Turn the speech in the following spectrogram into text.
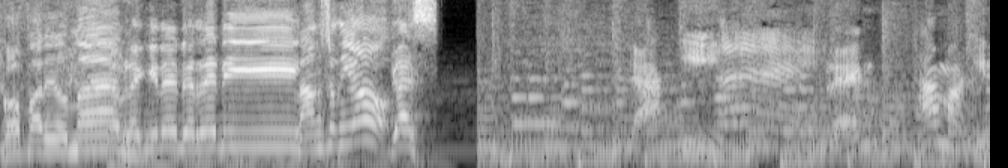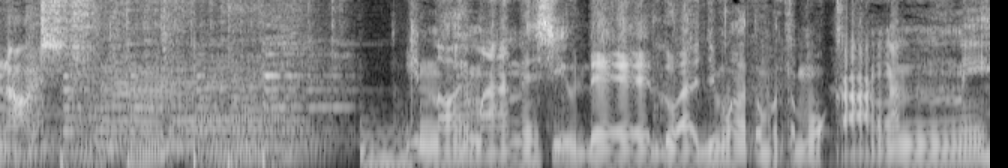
Gofar Hilman. Gablang kita udah ready. Langsung yuk. Gas. Daki, Bleng, sama Kinoy. Inoy mana sih udah dua jam gak ketemu kangen nih.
